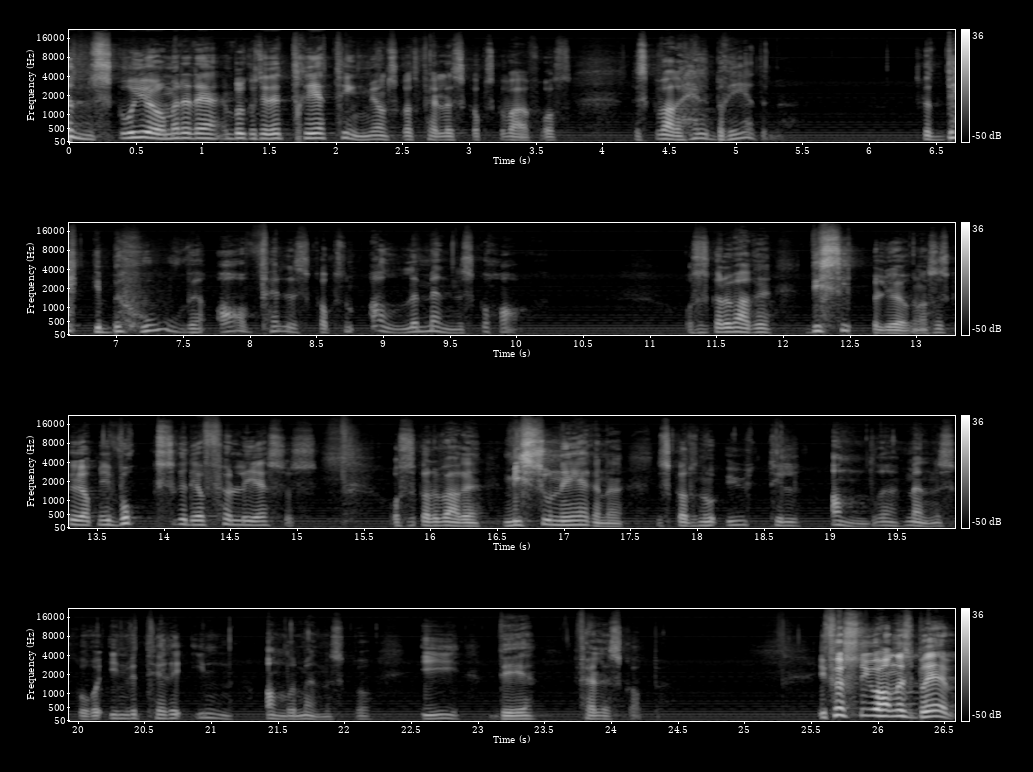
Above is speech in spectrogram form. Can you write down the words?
ønsker å gjøre med det, det, jeg bruker å si, det er tre ting vi ønsker at fellesskap skal være for oss. Det skal være helbredende. Skal dekke behovet av fellesskap som alle mennesker har. Og så skal det være disippelgjørende, så skal gjøre at vi vokser i det å følge Jesus. Og så skal det være misjonerende. Det skal nå ut til andre mennesker og invitere inn andre mennesker i det fellesskapet. I 1. Johannes brev,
